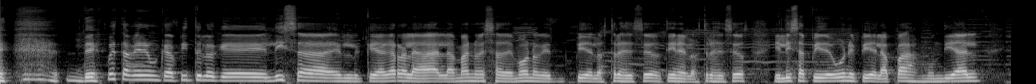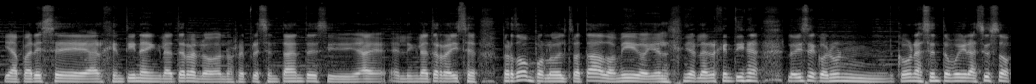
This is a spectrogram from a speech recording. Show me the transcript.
después también hay un capítulo que Lisa, el que agarra la, la mano esa de mono que pide los tres deseos, tiene los tres deseos, y Lisa pide uno y pide la paz mundial. Y aparece Argentina e Inglaterra, lo- los representantes, y eh, el de Inglaterra dice, perdón por lo del tratado, amigo, y el, y de Argentina lo dice con un, con un acento muy gracioso,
